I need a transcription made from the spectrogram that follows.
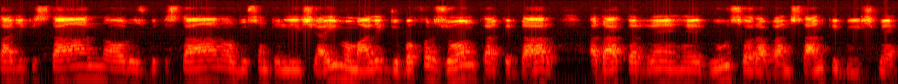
ताजिकिस्तान और उज़्बेकिस्तान और जो सेंट्रल एशियाई ममालिक जो बफर जोन का किरदार अदा कर रहे हैं रूस और अफ़गानिस्तान के बीच में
